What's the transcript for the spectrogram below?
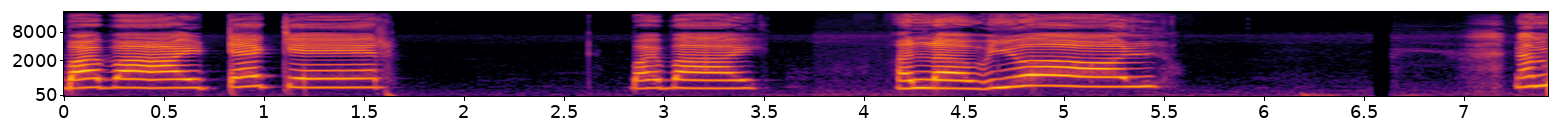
Bye bye take care bye bye I love you all ನಮ್ಮ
